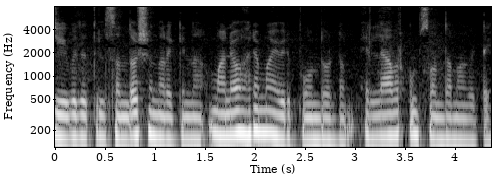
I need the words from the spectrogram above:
ജീവിതത്തിൽ സന്തോഷം നിറയ്ക്കുന്ന മനോഹരമായ ഒരു പൂന്തോട്ടം എല്ലാവർക്കും സ്വന്തമാകട്ടെ.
